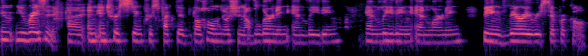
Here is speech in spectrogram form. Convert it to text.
You, you raise an, uh, an interesting perspective, the whole notion of learning and leading and leading and learning being very reciprocal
